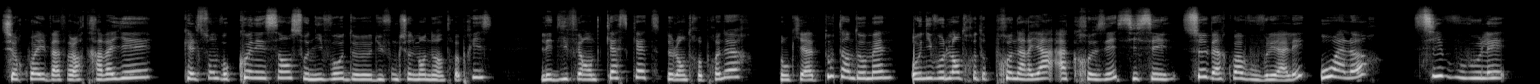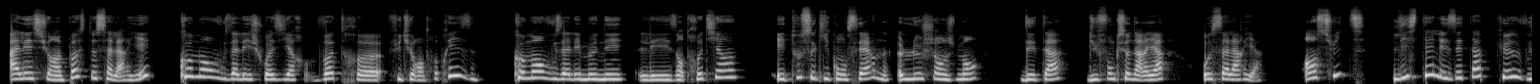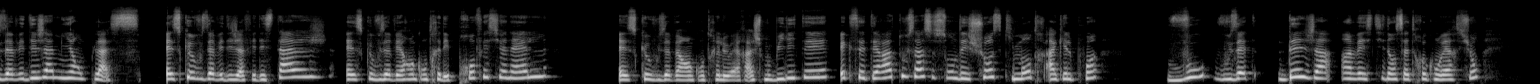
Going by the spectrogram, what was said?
sur quoi il va falloir travailler, quelles sont vos connaissances au niveau du fonctionnement de l'entreprise, les différentes casquettes de l'entrepreneur, donc il y a tout un domaine au niveau de l'entrepreneuriat à creuser si c'est ce vers quoi vous voulez aller. Ou alors si vous voulez aller sur un poste salarié, comment vous allez choisir votre euh, future entreprise, comment vous allez mener les entretiens? Et tout ce qui concerne le changement d'état du fonctionnariat au salariat. Ensuite, listez les étapes que vous avez déjà mis en place. Est-ce que vous avez déjà fait des stages? Est-ce que vous avez rencontré des professionnels? Est-ce que vous avez rencontré le RH mobilité, etc. Tout ça, ce sont des choses qui montrent à quel point vous, vous êtes déjà investi dans cette reconversion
